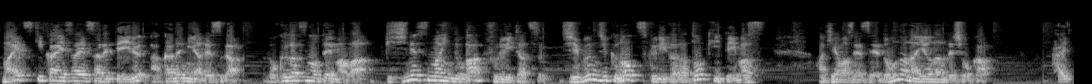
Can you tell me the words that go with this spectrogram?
毎月開催されているアカデミアですが、6月のテーマはビジネスマインドが奮い立つ自分軸の作り方と聞いています。秋山先生、どんな内容なんでしょうか？はい。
